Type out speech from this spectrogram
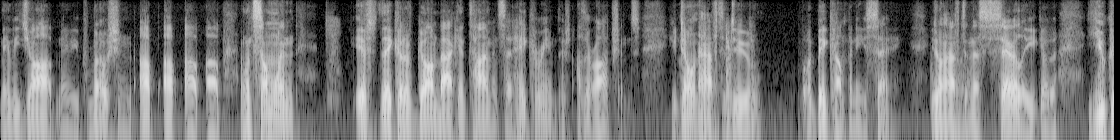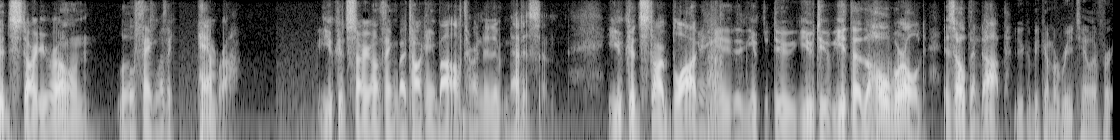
maybe job, maybe promotion, up, up, up, up. And when someone, if they could have gone back in time and said, hey, Kareem, there's other options. You don't have to do what big companies say. You don't have to necessarily go to, you could start your own little thing with a camera. You could start your own thing by talking about alternative medicine. You could start blogging. You- could do YouTube. You, the, the whole world is opened up. You could become a retailer for,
